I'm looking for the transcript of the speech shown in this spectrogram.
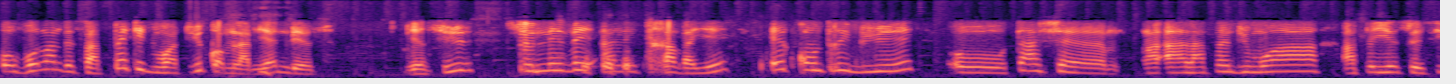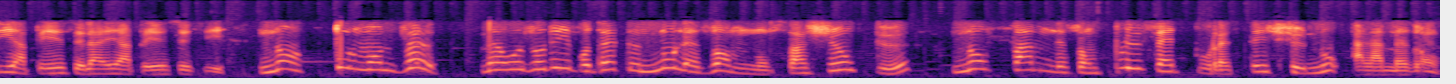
au volant de sa petite voiture, comme la mienne, bien sûr, se lever, aller travailler et contribuer aux tâches euh, à, à la fin du mois, à payer ceci, à payer cela et à payer ceci. Non, tout le monde veut. Mais aujourd'hui, il faudrait que nous, les hommes, nous sachions que nos femmes ne sont plus faites pour rester chez nous à la maison.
